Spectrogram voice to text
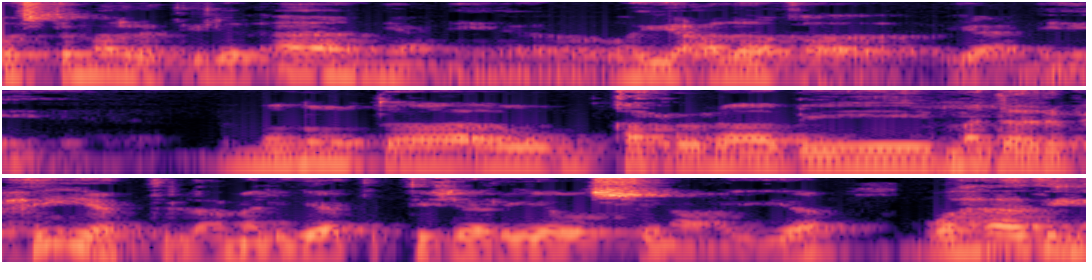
واستمرت إلى الآن يعني وهي علاقة يعني منوطة أو مقررة بمدى ربحية العمليات التجارية والصناعية. وهذه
